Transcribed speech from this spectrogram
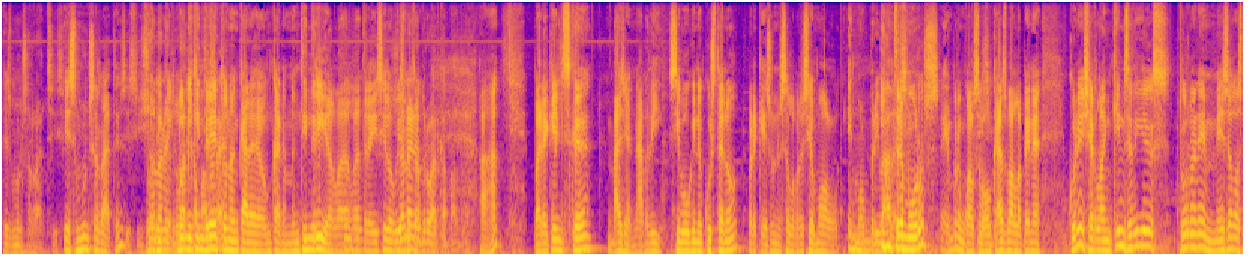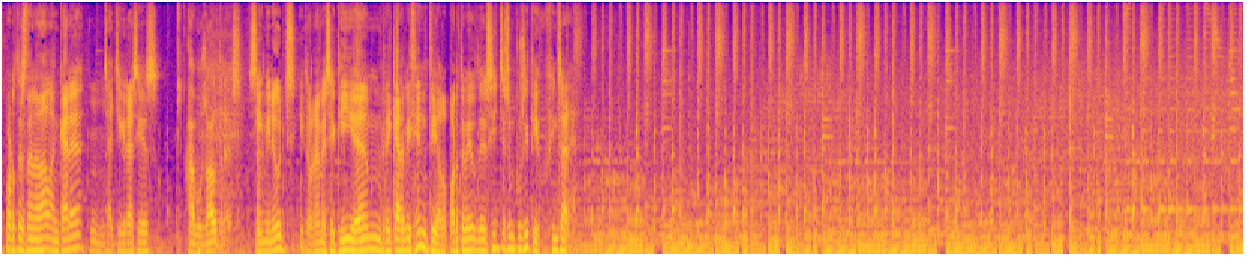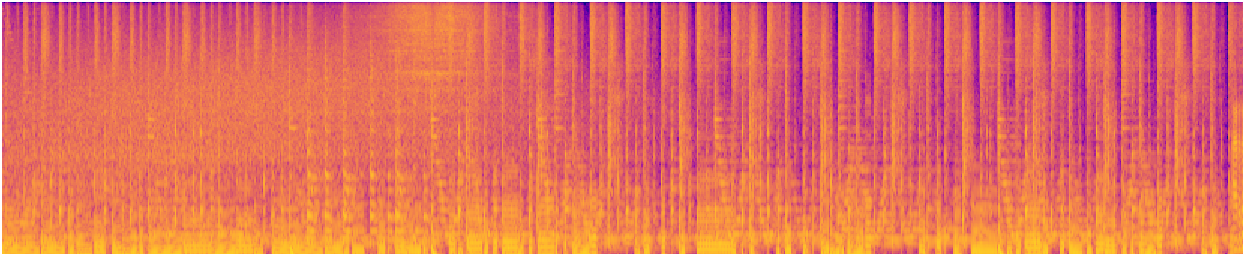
és Montserrat, sí, sí. és Montserrat, eh? Sí, sí, jo no L'únic indret altre, eh? on encara, on encara mantindria la, la tradició del jo no bisbató. n'he trobat cap altre Ah, per aquells que, vaja, anava a dir, si vulguin acostar no, perquè és una celebració molt, en, Molt privada, intramurs, eh, però en qualsevol sí, sí. cas val la pena conèixer-la. En 15 dies tornarem més a les portes de Nadal encara. Mm -hmm. Xachi, gràcies. a vosaltres 5 minuts i tornem a ser aquí amb Ricard Vicente, el portaveu de Sitges en positiu. Fins ara.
